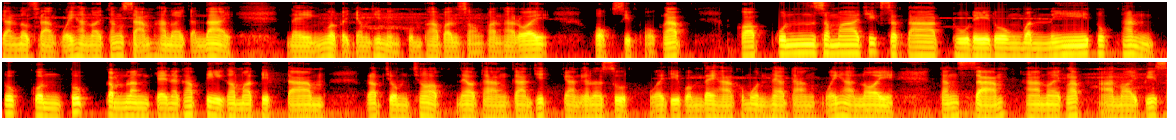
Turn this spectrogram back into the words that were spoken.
การเราสลากไว้ฮานอยทั้ง3ฮานอยกันได้ ในงวดประจำที่ 1 กุมภาพันธ์ 2566 ครับ ขอบคุณสมาชิกสตาร์ทูเดย์ดวงวันนี้ทุกท่านทุกคนทุกกำลังใจนะครับที่เข้ามาติดตาม รับชมชอบแนวทางการคิดการคำนวณสูตรหวยที่ผมได้หาข้อมูลแนวทางหวยฮานอย ทั้ง 3 ฮานอยครับฮานอยพิเศ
